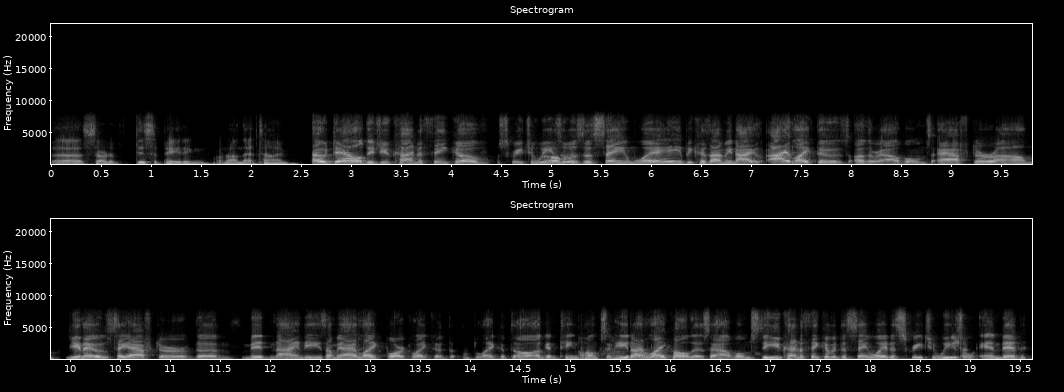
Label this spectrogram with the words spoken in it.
uh, started dissipating around that time Odell, did you kind of think of Screeching Weasel as the same way? Because I mean, I I like those other albums after, um, you know, say after the mid '90s. I mean, I like Bark Like a Like a Dog and Teen oh. Punks and Heat. I like all those albums. Do you kind of think of it the same way? The Screeching Weasel yeah. ended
